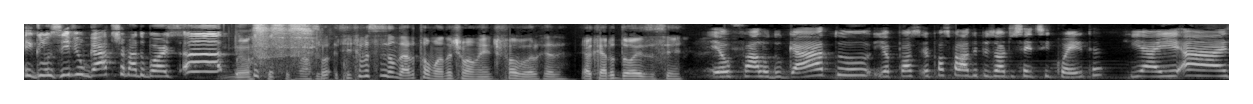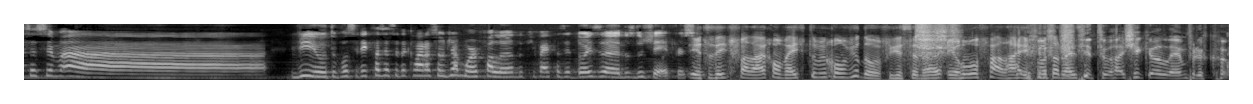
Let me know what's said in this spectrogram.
Inclusive um gato chamado Borges. Ah, Nossa, senhora. Nossa, o que, que vocês andaram tomando ultimamente, por favor, cara? Eu quero dois, assim. eu falo do gato e eu posso, eu posso falar do episódio 150. E aí, ah, essa semana. Ah, viu? Tu- Você tem que fazer essa declaração de amor falando que vai fazer dois anos do Jefferson. E tu tem que falar como é que tu me convidou, porque senão eu vou falar e vou tornar isso. E tu acha que eu lembro como...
